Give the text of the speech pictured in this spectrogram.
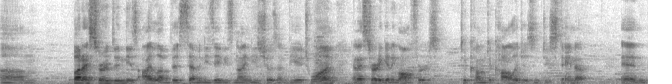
Um, but I started doing these I Love This 70s, 80s, 90s shows on VH1, and I started getting offers to come to colleges and do stand up. And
